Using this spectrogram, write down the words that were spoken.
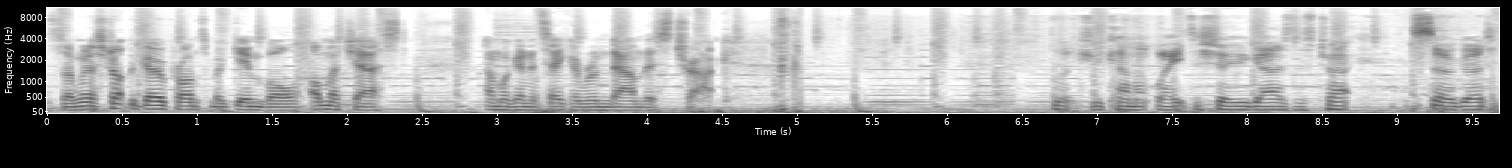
So I'm gonna strap the GoPro onto my gimbal on my chest, and we're gonna take a run down this track. Literally cannot wait to show you guys this track. It's so good.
